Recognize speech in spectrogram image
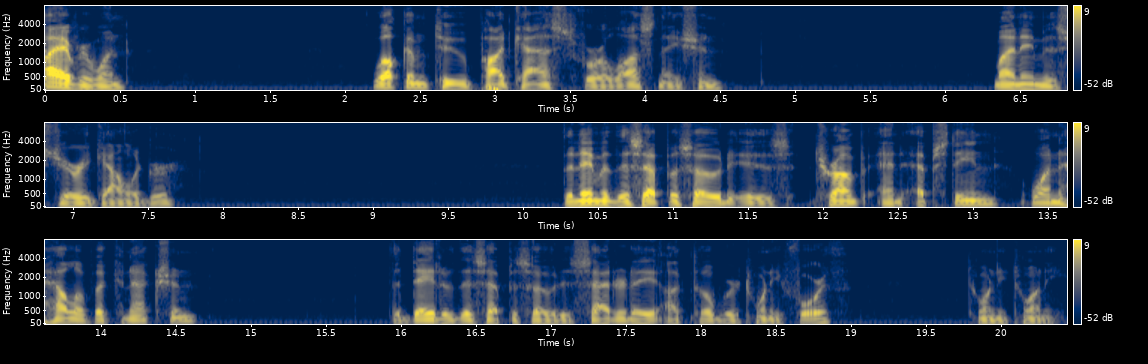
Hi, everyone. Welcome to Podcast for a Lost Nation. My name is Jerry Gallagher. The name of this episode is Trump and Epstein, One Hell of a Connection. The date of this episode is Saturday, October 24th, 2020.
